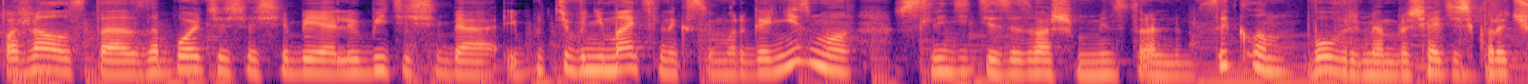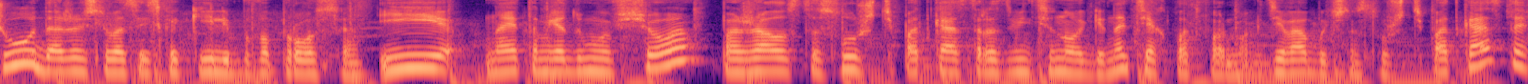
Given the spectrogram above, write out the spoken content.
Пожалуйста, заботьтесь о себе, любите себя и будьте внимательны к своему организму, следите за вашим менструальным циклом, вовремя обращайтесь к врачу, даже если у вас есть какие-либо вопросы. И на этом, я думаю, все. Пожалуйста, слушайте подкаст «Развейте ноги» на тех платформах, где вы обычно слушаете подкасты.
